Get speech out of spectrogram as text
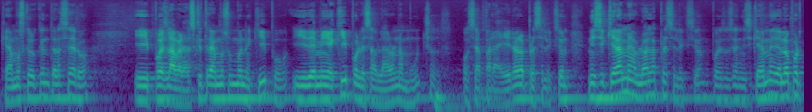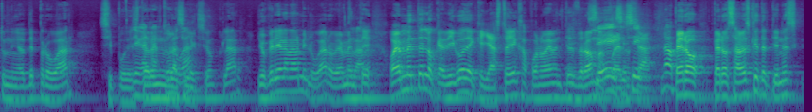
quedamos creo que en tercero, y pues la verdad es que traemos un buen equipo. Y de mi equipo les hablaron a muchos, o sea, para ir a la preselección. Ni siquiera me habló a la preselección, pues, o sea, ni siquiera me dio la oportunidad de probar si podía ¿De estar en la lugar? selección, claro. Yo quería ganar mi lugar, obviamente. Claro. Obviamente lo que digo de que ya estoy en Japón, obviamente es broma, Sí, pues, sí, o sí. sea, No. pero, pero sabes que te tienes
